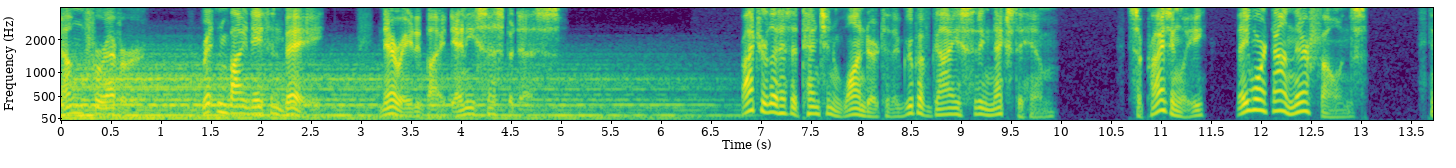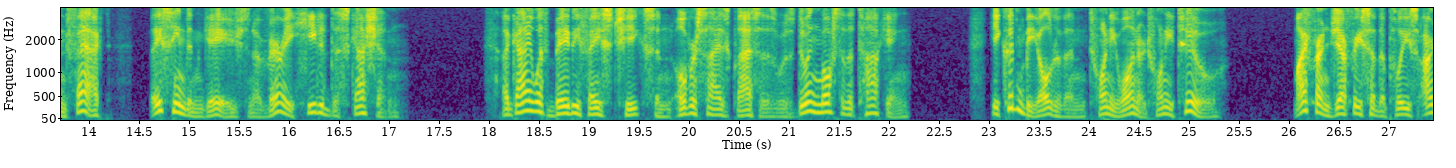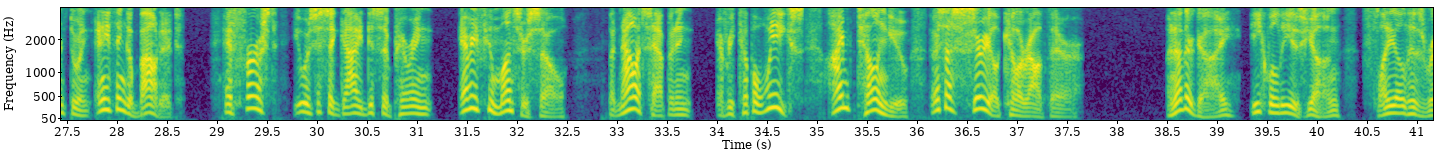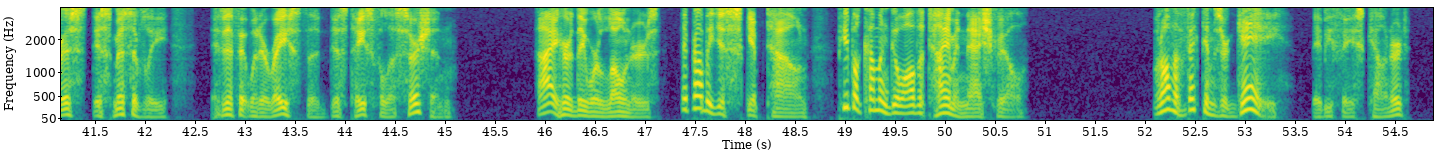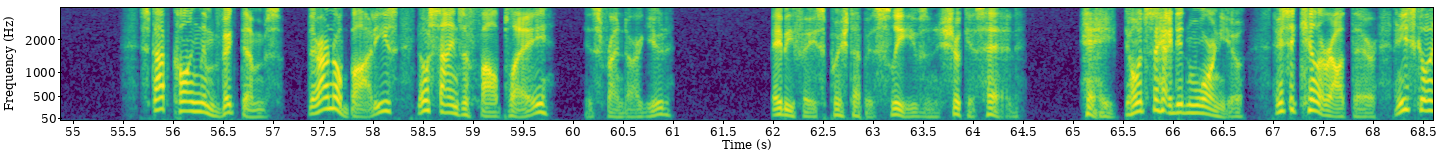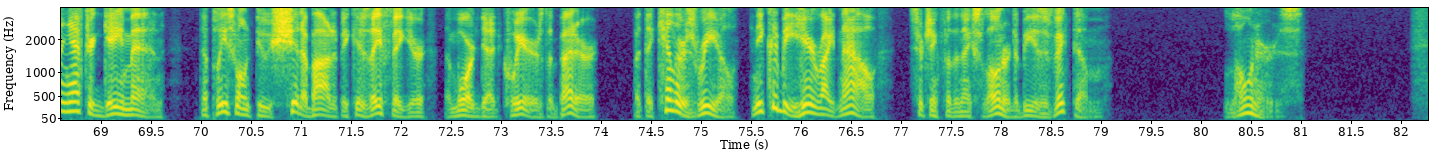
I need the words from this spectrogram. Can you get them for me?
Young Forever, written by Nathan Bay, narrated by Danny Cespedes. Roger let his attention wander to the group of guys sitting next to him. Surprisingly, they weren't on their phones. In fact, they seemed engaged in a very heated discussion. A guy with baby-faced cheeks and oversized glasses was doing most of the talking. He couldn't be older than 21 or 22. My friend Jeffrey said the police aren't doing anything about it. At first, it was just a guy disappearing every few months or so, but now it's happening every couple weeks. I'm telling you, there's a serial killer out there. Another guy, equally as young, flailed his wrist dismissively, as if it would erase the distasteful assertion. I heard they were loners. They probably just skipped town. People come and go all the time in Nashville. But all the victims are gay, Babyface countered. Stop calling them victims. There are no bodies, no signs of foul play, his friend argued. Babyface pushed up his sleeves and shook his head. Hey, don't say I didn't warn you. There's a killer out there, and he's going after gay men. The police won't do shit about it because they figure the more dead queers, the better. But the killer's real, and he could be here right now, searching for the next loner to be his victim. Loners.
